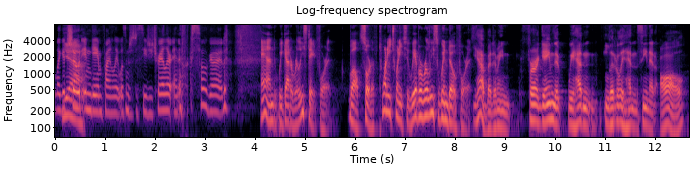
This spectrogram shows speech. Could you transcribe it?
Like it Yeah. showed in game finally. It wasn't just a CG trailer, and it looks so good. And we got a release date for it. Well, sort of. 2022. We have a release window for it. Yeah, but I mean, for a game that we hadn't literally hadn't seen at all,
